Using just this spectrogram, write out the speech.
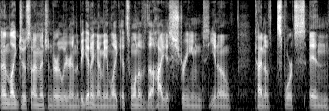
And like just I mentioned earlier in the beginning, I mean, like it's one of the highest streamed, you know, kind of sports in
